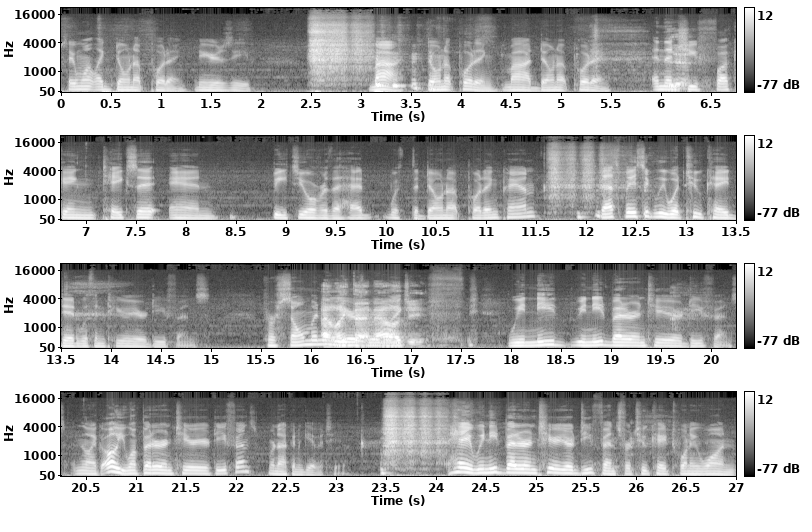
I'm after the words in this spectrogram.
say you want like donut pudding New Year's Eve, ma donut pudding ma donut pudding, and then Yeah. she fucking takes it and beats you over the head with the donut pudding pan. That's basically what 2K did with interior defense. For so many like years, we're analogy. like, we need we need better interior defense, and they're like, oh, you want better interior defense? We're not going to give it to you. hey, we need better interior defense for 2K21.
